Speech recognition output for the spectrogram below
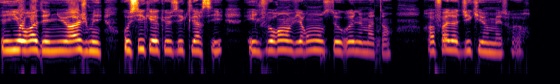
il y aura des nuages, mais aussi quelques éclaircies, et il fera environ 11 degrés le matin. Rafale à 10 km heure.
